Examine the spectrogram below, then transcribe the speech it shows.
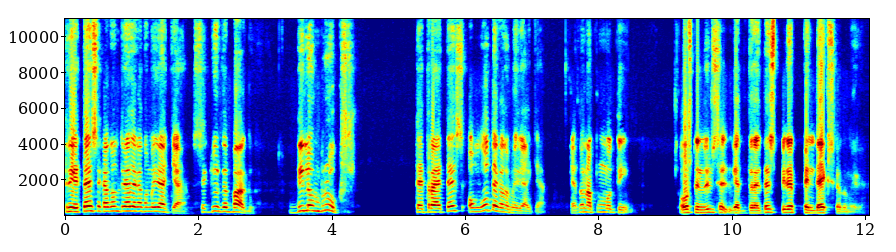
τριετές 130 εκατομμυριάκια. Secure the bag. Dylan Brooks, τετραετές 80 εκατομμυριάκια. Και εδώ να πούμε ότι ο Austin Reeves για τετραετές πήρε 56 εκατομμύρια.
